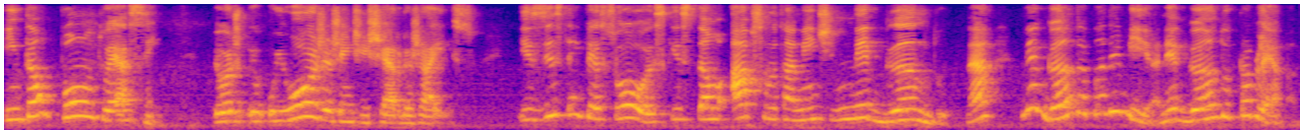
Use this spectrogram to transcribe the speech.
Então, o ponto é assim, e hoje a gente enxerga já isso. Existem pessoas que estão absolutamente negando, né? Negando a pandemia, negando o problema.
